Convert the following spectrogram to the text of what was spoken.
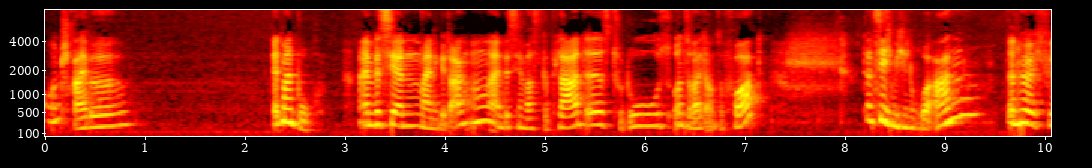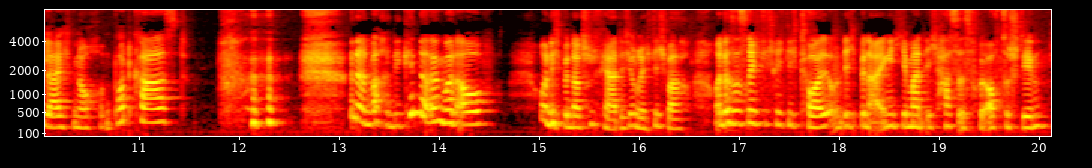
und schreibe in mein Buch ein bisschen meine Gedanken, ein bisschen was geplant ist, To-Dos und so weiter und so fort. Dann ziehe ich mich in Ruhe an, dann höre ich vielleicht noch einen Podcast und dann wachen die Kinder irgendwann auf und ich bin dann schon fertig und richtig wach. Und das ist richtig, richtig toll und ich bin eigentlich jemand, ich hasse es, früh aufzustehen.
